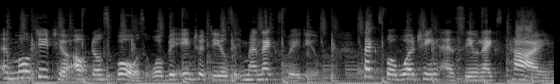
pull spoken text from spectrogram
And more detailed outdoor sports will be introduced in my next video. Thanks for watching and see you next time.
